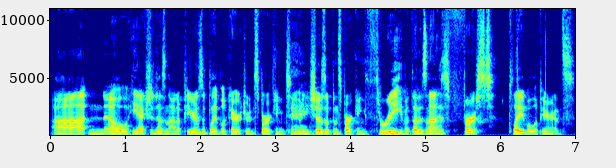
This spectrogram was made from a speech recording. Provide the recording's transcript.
Uh no, he actually does not appear as a playable character in Sparking 2. He shows up in Sparking 3, but that is not his first playable appearance.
